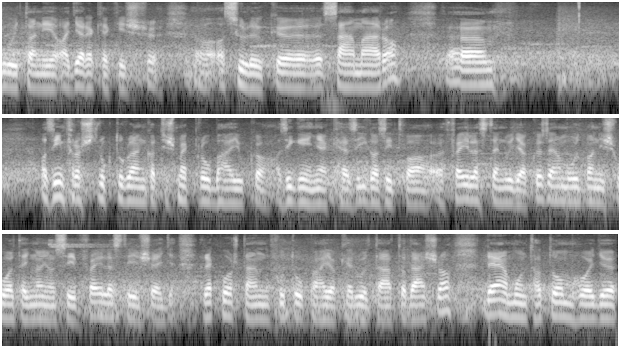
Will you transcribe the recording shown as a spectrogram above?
nyújtani a gyerekek és a szülők számára. Az infrastruktúránkat is megpróbáljuk az igényekhez igazítva fejleszteni. Ugye a közelmúltban is volt egy nagyon szép fejlesztés, egy rekordtán futópálya került átadásra, de elmondhatom, hogy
